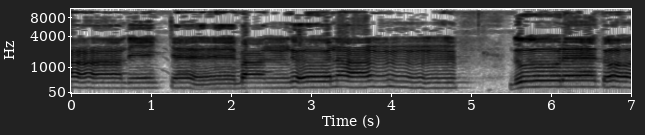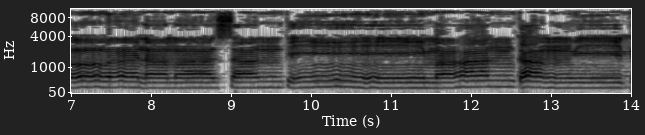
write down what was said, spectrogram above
ආදිච්ච බන්දුනං දුරතෝව නමස්සන්ති මහන්තං විදසාරදං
